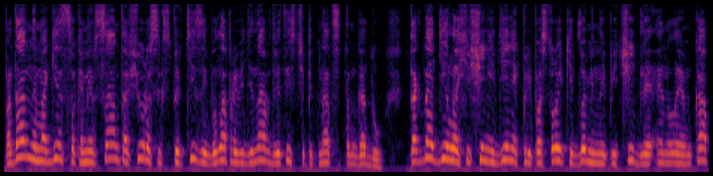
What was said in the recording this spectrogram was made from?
По данным агентства «Коммерсант», афера с экспертизой была проведена в 2015 году. Тогда дело о хищении денег при постройке доменной печи для НЛМК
